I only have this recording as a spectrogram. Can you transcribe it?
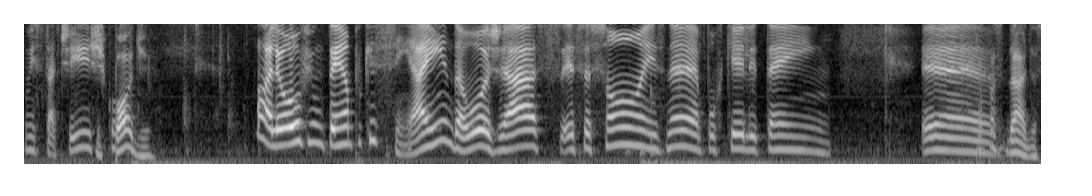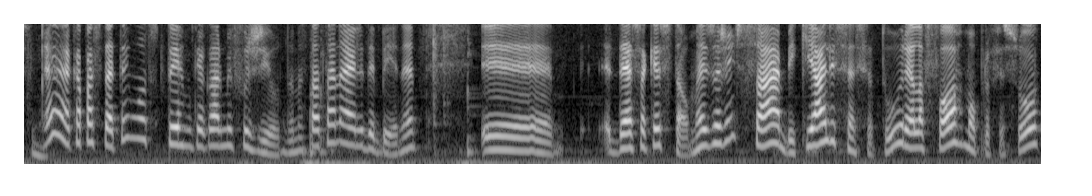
um E estatístico. pode? Olha, houve um tempo que sim. Ainda hoje há as exceções, né? Porque ele tem. é, Capacidade, assim. é, capacidade. Tem um outro termo que agora me fugiu, mas está tá na LDB, né? É, dessa questão. Mas a gente sabe que a licenciatura, ela forma o professor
